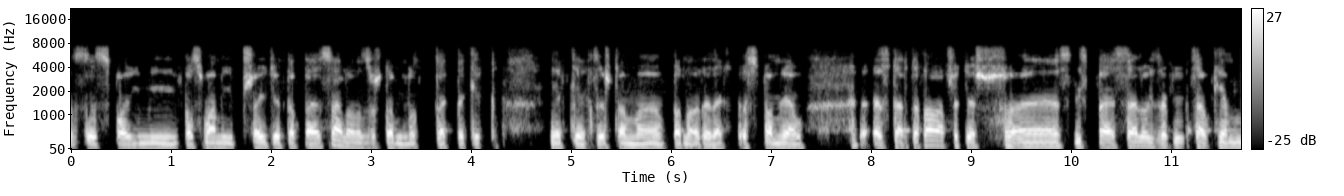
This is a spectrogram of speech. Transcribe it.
ze swoimi posłami przejdzie do PSL-u. Zresztą no, tak, tak jak, jak, jak zresztą e, pan redaktor wspomniał, e, startowała przecież e, z list PSL-u i zrobiła całkiem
